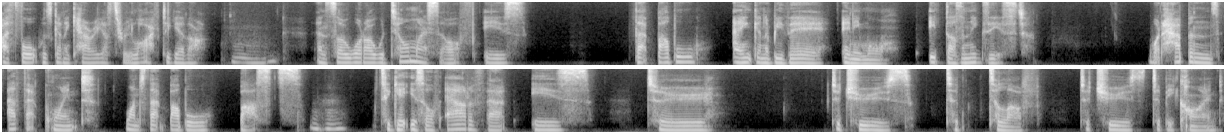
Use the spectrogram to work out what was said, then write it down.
I thought was going to carry us through life together. Mm. And so, what I would tell myself is that bubble ain't going to be there anymore. It doesn't exist. What happens at that point, once that bubble busts, mm-hmm to get yourself out of that is to to choose to to love, to choose to be kind,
